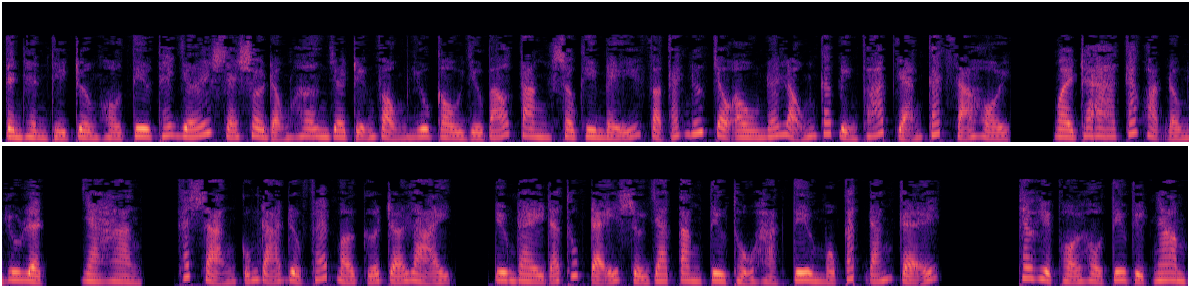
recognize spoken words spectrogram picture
tình hình thị trường hồ tiêu thế giới sẽ sôi động hơn do triển vọng nhu cầu dự báo tăng sau khi Mỹ và các nước châu Âu nới lỏng các biện pháp giãn cách xã hội. Ngoài ra, các hoạt động du lịch, nhà hàng, khách sạn cũng đã được phép mở cửa trở lại, điều này đã thúc đẩy sự gia tăng tiêu thụ hạt tiêu một cách đáng kể. Theo Hiệp hội Hồ tiêu Việt Nam,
